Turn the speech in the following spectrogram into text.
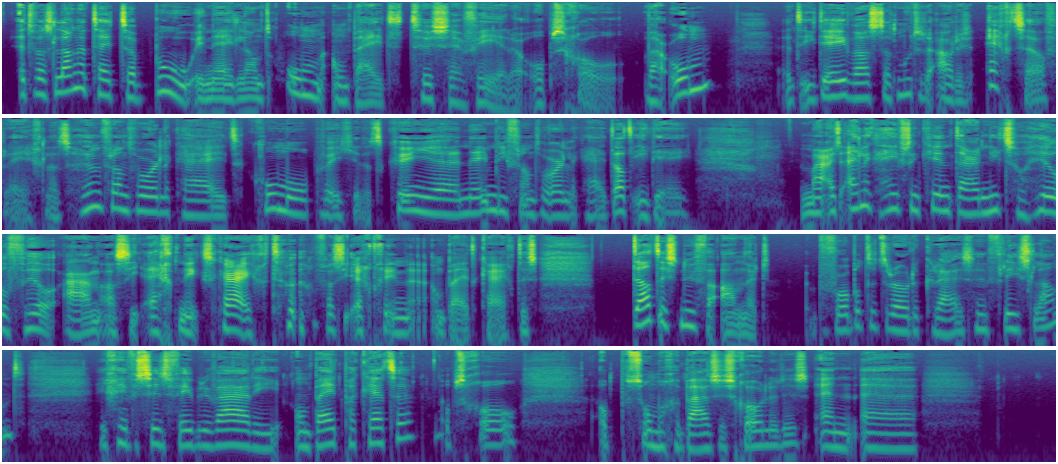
Het was lange tijd taboe in Nederland om ontbijt te serveren op school. Waarom? het idee was dat moeten de ouders echt zelf regelen. Dat is hun verantwoordelijkheid. Kom op, weet je, dat kun je. Neem die verantwoordelijkheid. Dat idee. Maar uiteindelijk heeft een kind daar niet zo heel veel aan als hij echt niks krijgt. Of als hij echt geen eh, ontbijt krijgt. Dus dat is nu veranderd. Bijvoorbeeld het Rode Kruis in Friesland. Die geven sinds februari ontbijtpakketten op school. Op sommige basisscholen dus. En uh,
